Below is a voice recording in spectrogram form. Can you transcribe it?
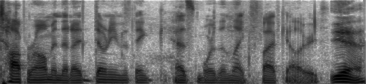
top ramen that I don't even think has more than like five calories. Yeah.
